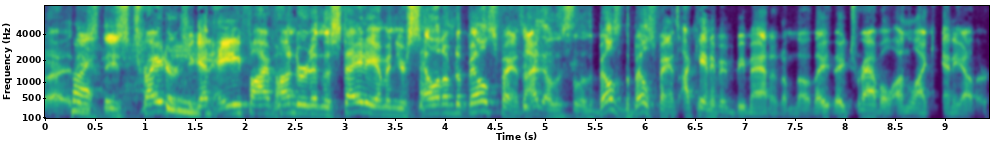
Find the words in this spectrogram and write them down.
Uh, but, these, these traders, you get 8,500 in the stadium and you're selling them to Bills fans. I the Bills, the Bills fans. I can't even be mad at them though. They they travel unlike any other.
